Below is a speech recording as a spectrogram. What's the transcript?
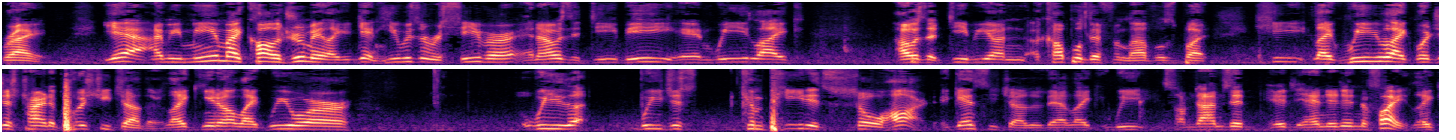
Right. Yeah, I mean, me and my college roommate, like again, he was a receiver and I was a DB, and we like, I was a DB on a couple different levels, but he like we like we're just trying to push each other, like you know, like we were, we we just competed so hard against each other that like we sometimes it it ended in a fight, like,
